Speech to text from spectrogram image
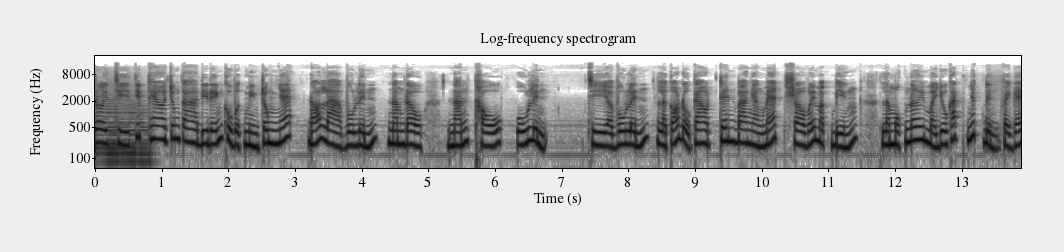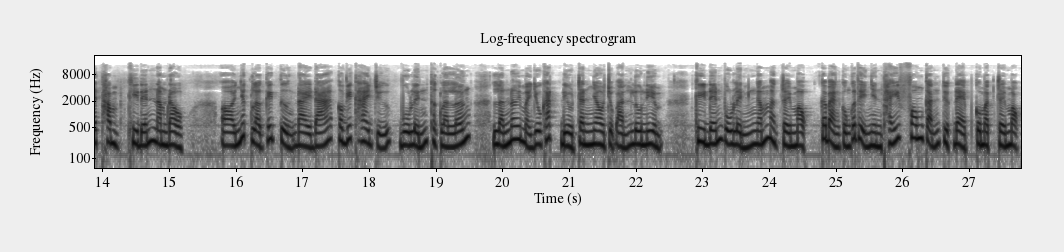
Rồi thì tiếp theo chúng ta đi đến khu vực miền Trung nhé. Đó là Vũ Lĩnh, Nam Đầu, Nán Thấu, Ú Lĩnh. Thì à, Vũ Lĩnh là có độ cao trên 3.000 mét so với mặt biển, là một nơi mà du khách nhất định phải ghé thăm khi đến Nam Đầu – ờ, nhất là cái tượng đài đá có viết hai chữ Vũ Lĩnh thật là lớn, là nơi mà du khách đều tranh nhau chụp ảnh lưu niệm. Khi đến Vũ Lĩnh ngắm mặt trời mọc, các bạn cũng có thể nhìn thấy phong cảnh tuyệt đẹp của mặt trời mọc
